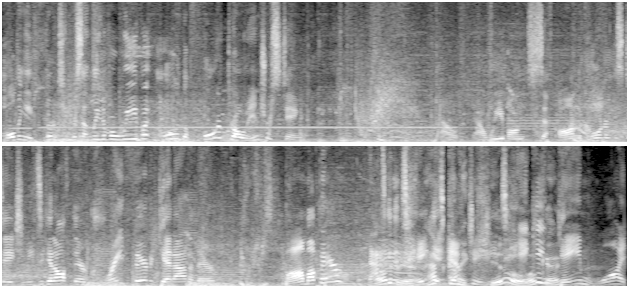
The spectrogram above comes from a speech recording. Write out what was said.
holding a 13% lead over Webe, but oh, the forward throw, interesting. Now, now Webe on on the corner of the stage. He needs to get off there. Great fair to get out of there. Bomb up air. That's gonna air. take That's it. gonna MJG kill, taking okay. game one.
